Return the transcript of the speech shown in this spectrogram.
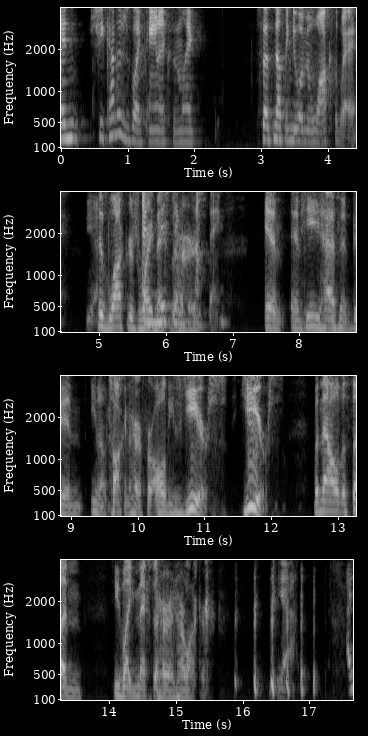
and she kind of just like panics and like says nothing to him and walks away. Yeah. His locker's right and next to hers. Something. And and he hasn't been, you know, talking to her for all these years. Years. But now all of a sudden he's like next to her in her locker. yeah. I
